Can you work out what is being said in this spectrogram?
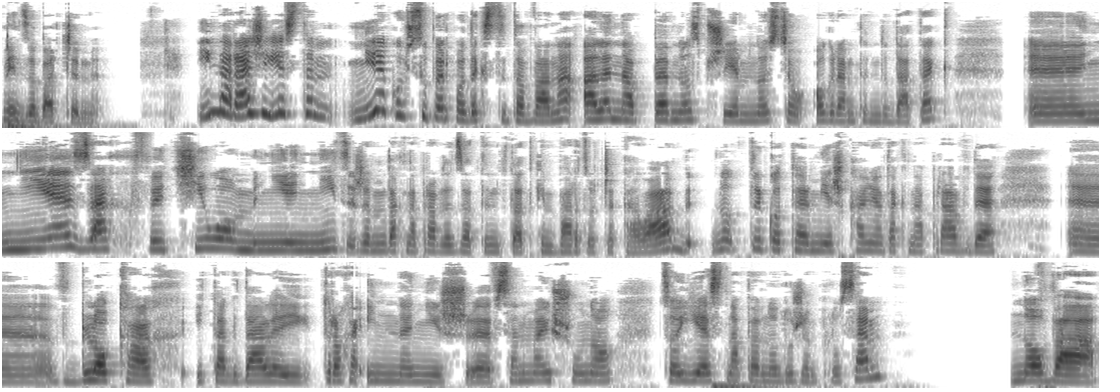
Więc zobaczymy. I na razie jestem nie jakoś super podekscytowana, ale na pewno z przyjemnością ogram ten dodatek. E, Nie zachwyciło mnie nic, żebym tak naprawdę za tym dodatkiem bardzo czekała. No, tylko te mieszkania tak naprawdę e, w blokach i tak dalej, trochę inne niż e, w San Maishuno, co jest na pewno dużym plusem. Nowa,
